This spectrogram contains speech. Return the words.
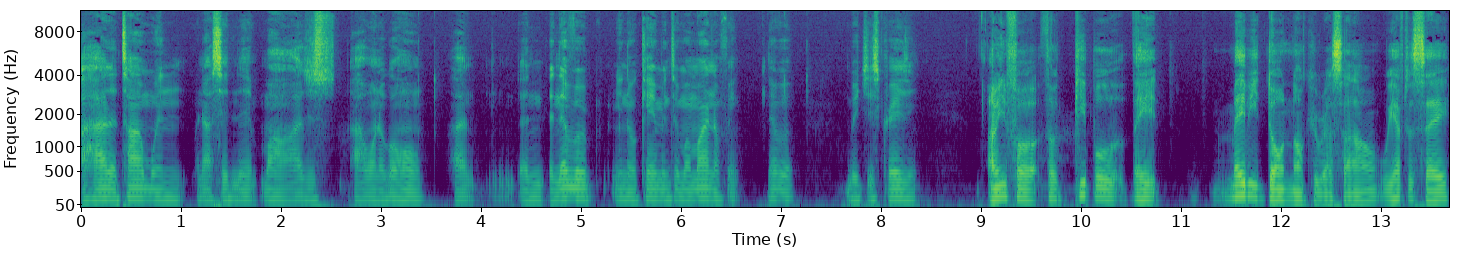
I had a time when when I said, "Ma, I just I want to go home." I, and it never, you know, came into my mind. I think never, which is crazy. I mean, for the people they maybe don't know Curacao, we have to say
